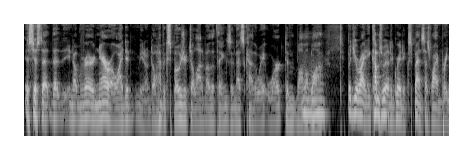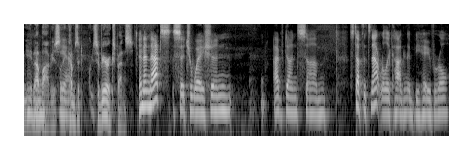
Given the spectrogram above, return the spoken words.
It's just that that you know, very narrow. I didn't, you know, don't have exposure to a lot of other things, and that's kind of the way it worked, and blah blah blah. Mm-hmm. But you're right. It comes at a great expense. That's why I'm bringing it up. Mm-hmm. Obviously, Yeah. it comes at severe expense. And in that situation, I've done some stuff that's not really cognitive behavioral,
